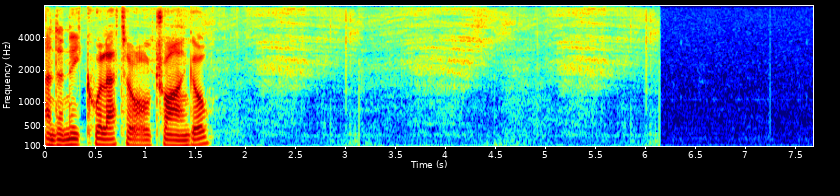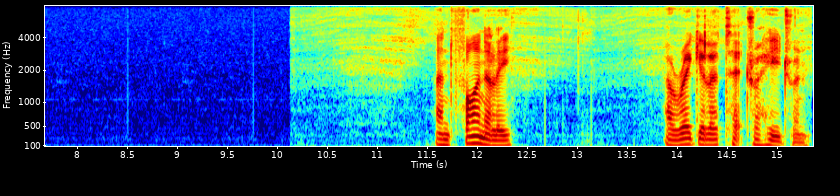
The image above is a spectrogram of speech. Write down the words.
and an equilateral triangle and finally a regular tetrahedron.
